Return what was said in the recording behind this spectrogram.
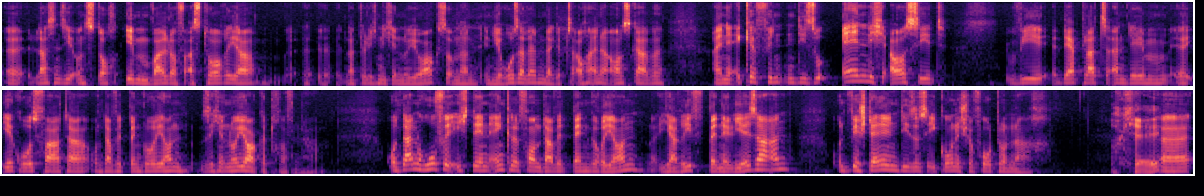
Äh, lassen Sie uns doch im Waldorf Astoria, äh, natürlich nicht in New York, sondern in Jerusalem, da gibt es auch eine Ausgabe, eine Ecke finden, die so ähnlich aussieht wie der Platz, an dem äh, ihr Großvater und David Ben-Gurion sich in New York getroffen haben. Und dann rufe ich den Enkel von David Ben-Gurion, Yarif Ben Eliezer, an und wir stellen dieses ikonische Foto nach. Okay. Äh,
